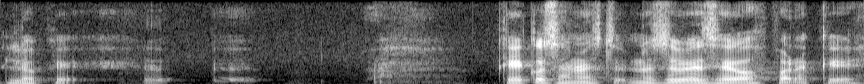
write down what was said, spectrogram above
Lo que... ¿Qué cosas no, estu- no estuvieron cegados para qué?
